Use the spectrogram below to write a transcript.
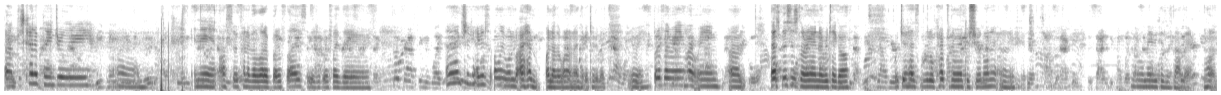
um, just kind of plain jewelry. Um, and then also kind of a lot of butterflies. So there's a butterfly there. Actually, I guess only one, but I had another one and I think I took it off. Anyway, butterfly ring, heart ring. Um, that's this is the ring I never take off, which it has a little Captain America shield on it. I don't know if you guys. Well, maybe because it's not there. Hold on.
